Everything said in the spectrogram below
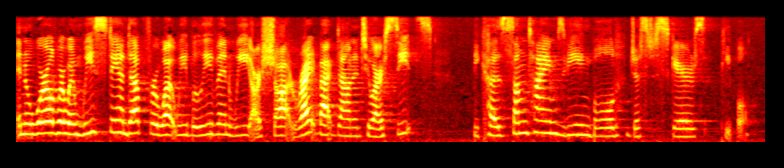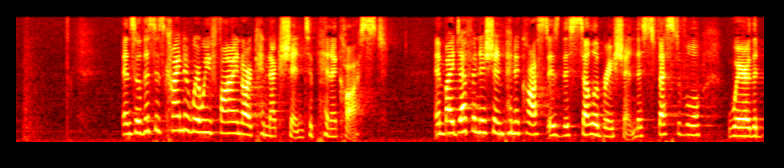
In a world where when we stand up for what we believe in, we are shot right back down into our seats because sometimes being bold just scares people. And so, this is kind of where we find our connection to Pentecost. And by definition, Pentecost is this celebration, this festival where the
